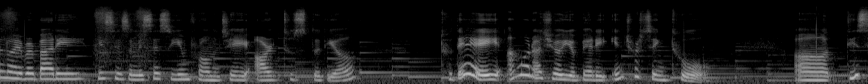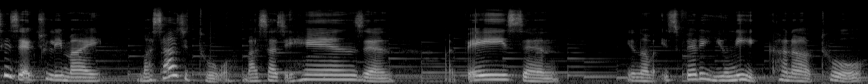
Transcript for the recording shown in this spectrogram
Hello everybody, this is Mrs. Yun from J Art Studio. Today I'm going to show you a very interesting tool. Uh, this is actually my massage tool, massage hands and my face and you know it's very unique kind of tool.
